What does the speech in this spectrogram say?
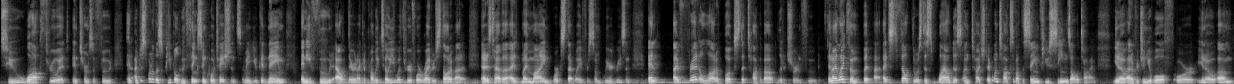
to walk through it in terms of food. And I'm just one of those people who thinks in quotations. I mean, you could name any food out there, and I could probably tell you what three or four writers thought about it. And I just have a, I, my mind works that way for some weird reason. And I've read a lot of books that talk about literature and food, and I like them, but I just felt there was this wildness untouched. Everyone talks about the same few scenes all the time, you know, out of Virginia Woolf or, you know, um,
